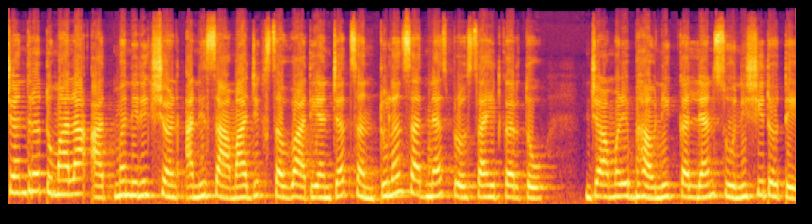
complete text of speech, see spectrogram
चंद्र तुम्हाला आत्मनिरीक्षण आणि सामाजिक संवाद यांच्यात संतुलन साधण्यास प्रोत्साहित करतो ज्यामुळे भावनिक कल्याण सुनिश्चित होते.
